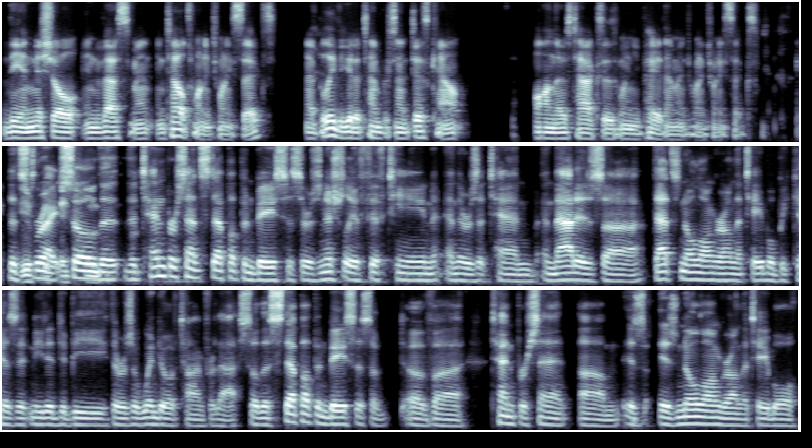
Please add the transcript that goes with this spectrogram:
the initial investment until 2026 I believe you get a 10% discount on those taxes when you pay them in 2026. That's right. So the the 10% step up in basis, there's initially a 15 and there's a 10, and that is uh, that's no longer on the table because it needed to be there was a window of time for that. So the step up in basis of of uh, 10% um, is is no longer on the table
